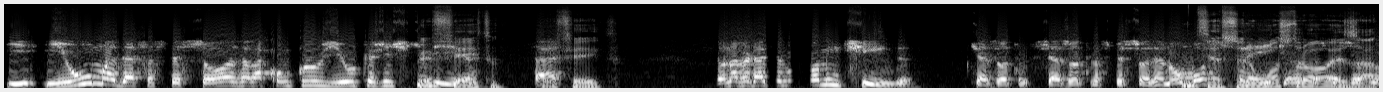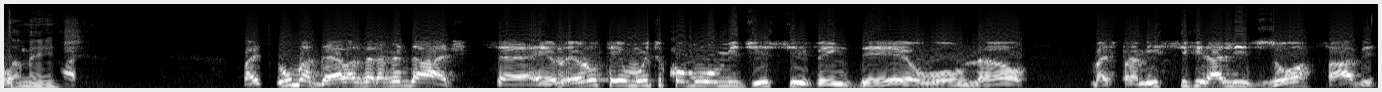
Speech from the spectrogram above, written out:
e, e uma dessas pessoas ela concluiu o que a gente queria. Perfeito. Certo? Perfeito. Então, na verdade, eu não estou mentindo que as outras, se as outras pessoas. Eu não mostrei. Você não mostrou, exatamente. Mas uma delas era verdade. É, eu, eu não tenho muito como me disse vendeu ou não, mas para mim se viralizou, sabe?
